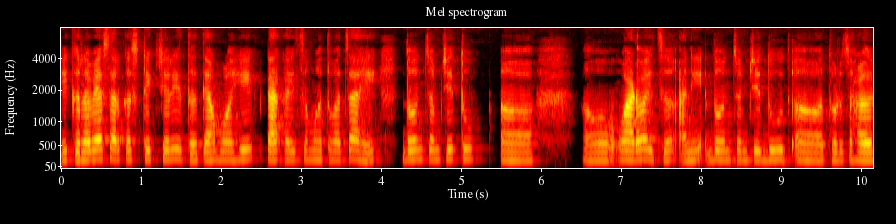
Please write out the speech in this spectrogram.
एक रव्यासारखं स्टेक्चर येतं. त्यामुळं हे टाकायचं महत्त्वाचं आहे. दोन चमचे तूप वाढवायचं आणि दोन चमचे दूध थोडंसं हळद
